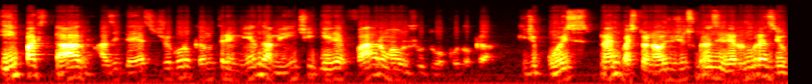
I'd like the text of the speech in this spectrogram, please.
impactaram as ideias de Jogoro Kano tremendamente e levaram ao judô Kodokan, que depois né, vai se tornar o jiu-jitsu brasileiro no Brasil.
